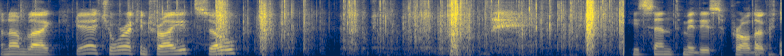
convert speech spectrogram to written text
And I'm like, yeah, sure, I can try it. So he sent me this product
